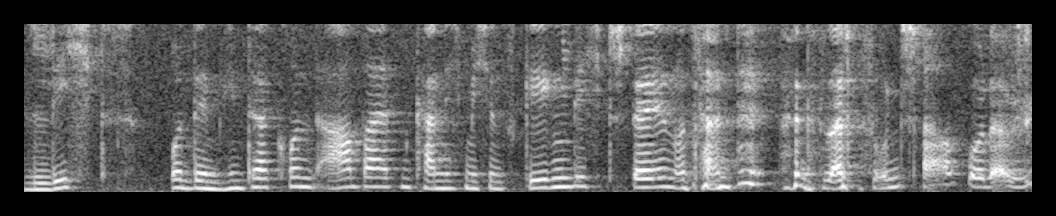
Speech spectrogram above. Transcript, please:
Licht und im Hintergrund arbeiten? Kann ich mich ins Gegenlicht stellen und dann das alles unscharf oder wie?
